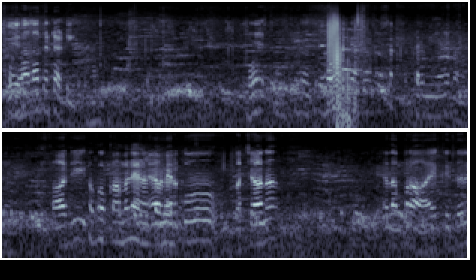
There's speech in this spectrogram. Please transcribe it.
ਛੇ ਹਾਲਾ ਤੇ ਢੱਡੀ ਜੀ ਅੱਗੋਂ ਕੰਮ ਲੈਣਾ ਇਹ ਮੇਰੇ ਕੋ ਬੱਚਾ ਨਾ ਇਹਦਾ ਭਰਾ ਹੈ ਕਿੱਧਰ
